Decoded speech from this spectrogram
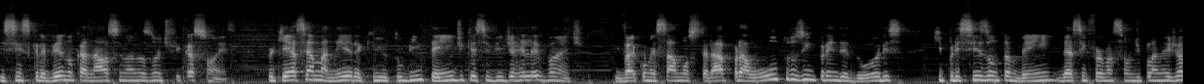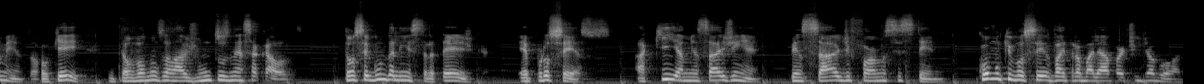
e se inscrever no canal assinando as notificações, porque essa é a maneira que o YouTube entende que esse vídeo é relevante e vai começar a mostrar para outros empreendedores que precisam também dessa informação de planejamento, ok? Então vamos lá juntos nessa causa. Então, a segunda linha estratégica é processos. Aqui a mensagem é pensar de forma sistêmica. Como que você vai trabalhar a partir de agora?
